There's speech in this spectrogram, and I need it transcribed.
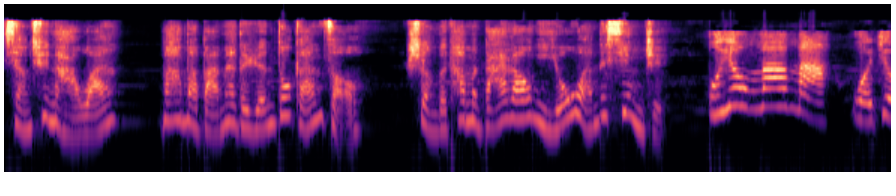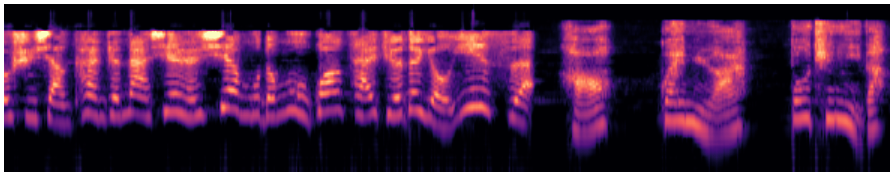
想去哪玩？妈妈把那的人都赶走，省得他们打扰你游玩的兴致。不用，妈妈，我就是想看着那些人羡慕的目光才觉得有意思。好，乖女儿，都听你的。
